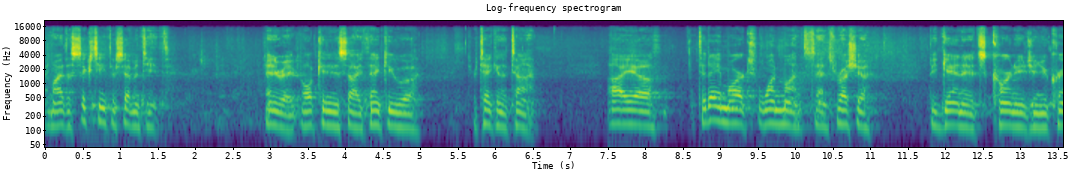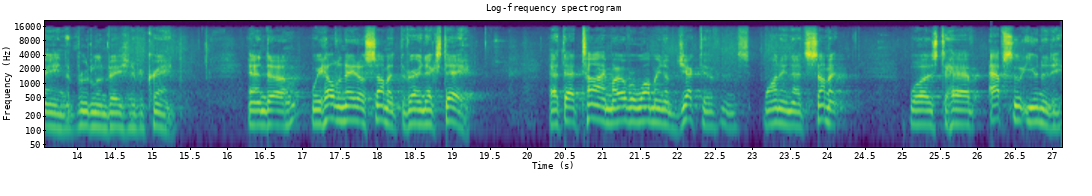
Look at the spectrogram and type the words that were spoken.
Am I the 16th or 17th? Any rate, all kidding aside, thank you uh, for taking the time. I uh, today marks one month since Russia began its carnage in Ukraine, the brutal invasion of Ukraine, and uh, we held a NATO summit the very next day. At that time, my overwhelming objective in wanting that summit was to have absolute unity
